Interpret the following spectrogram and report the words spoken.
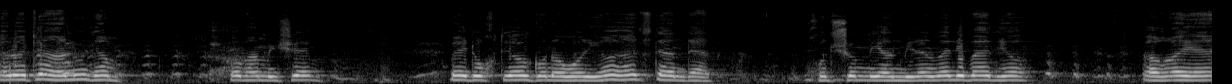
البته هم خب همیشه به دختی ها گناواری ها هستن در خودشون میان میرن ولی بعد یا آقای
